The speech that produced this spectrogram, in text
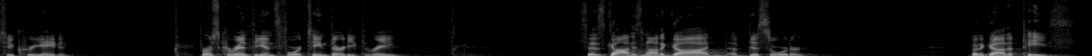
to create it. 1 Corinthians 14:33 says God is not a God of disorder, but a God of peace.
